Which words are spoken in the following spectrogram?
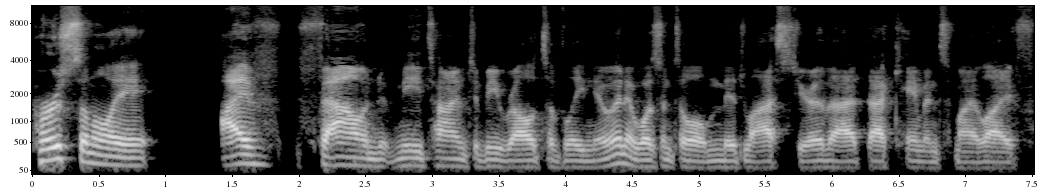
personally I've found me time to be relatively new, and it wasn't until mid last year that that came into my life.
